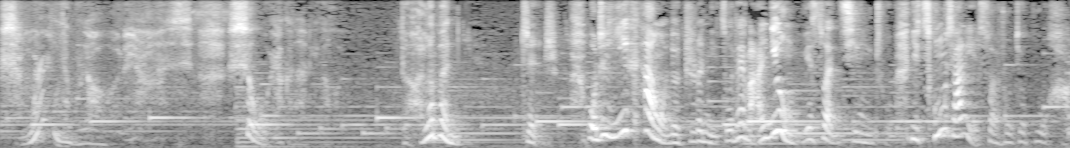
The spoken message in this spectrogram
什么人家不要我了呀？是是我要跟他离的婚。得了吧你，真是！我这一看我就知道你昨天晚上又没算清楚。你从小你算数就不好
